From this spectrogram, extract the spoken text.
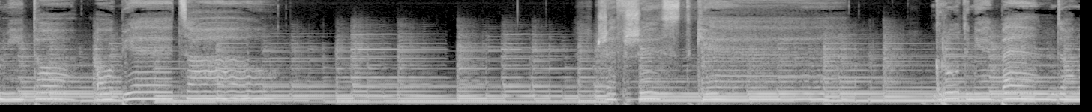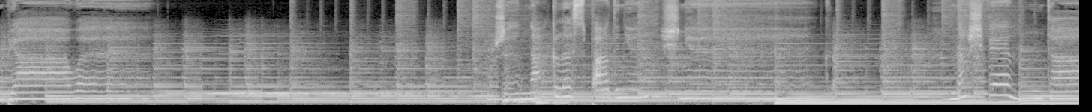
Mi to obiecał? Że wszystkie grudnie będą białe. Że nagle spadnie śnieg na święta.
